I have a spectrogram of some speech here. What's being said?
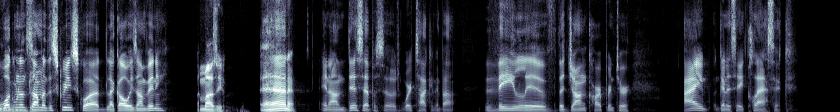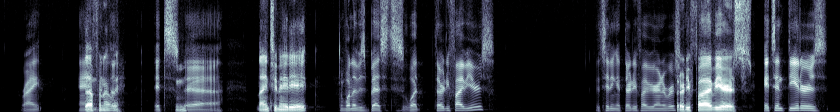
Welcome to the Storm of the Screen Squad. Like always, I'm Vinny. I'm Ozzy. And And on this episode, we're talking about They Live, the John Carpenter, I'm going to say classic, right? And, uh, Definitely. it's Mhm. uh, 1988. one of his best, it's, what, 35 years? It's hitting a 35 year anniversary. 35 years. It's in theaters,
